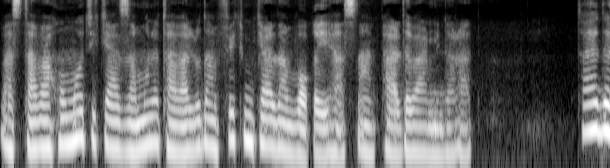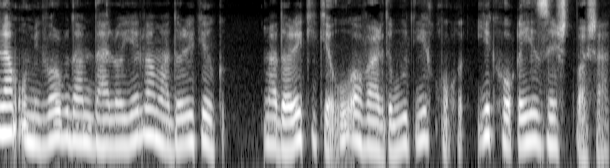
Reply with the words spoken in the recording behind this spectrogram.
و از توهماتی که از زمان تولدم فکر می‌کردم واقعی هستند پرده برمیدارد ته دلم امیدوار بودم دلایل و مدارکی که او آورده بود یک حقه زشت باشد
